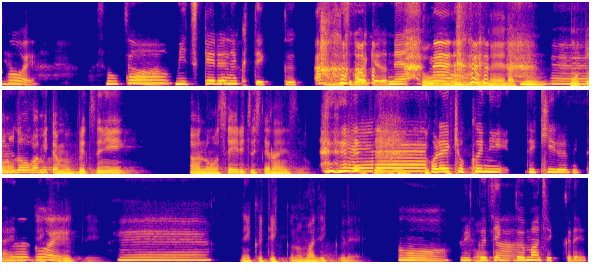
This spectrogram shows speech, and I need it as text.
すごい。そこを見つけるネクティックすごいけどね。そうなんですよね。だって、元の動画見ても別に、あの、成立してないんですよ。これ曲にできるみたいな。すごいネクティックのマジックで。おーネクティックマジックで。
